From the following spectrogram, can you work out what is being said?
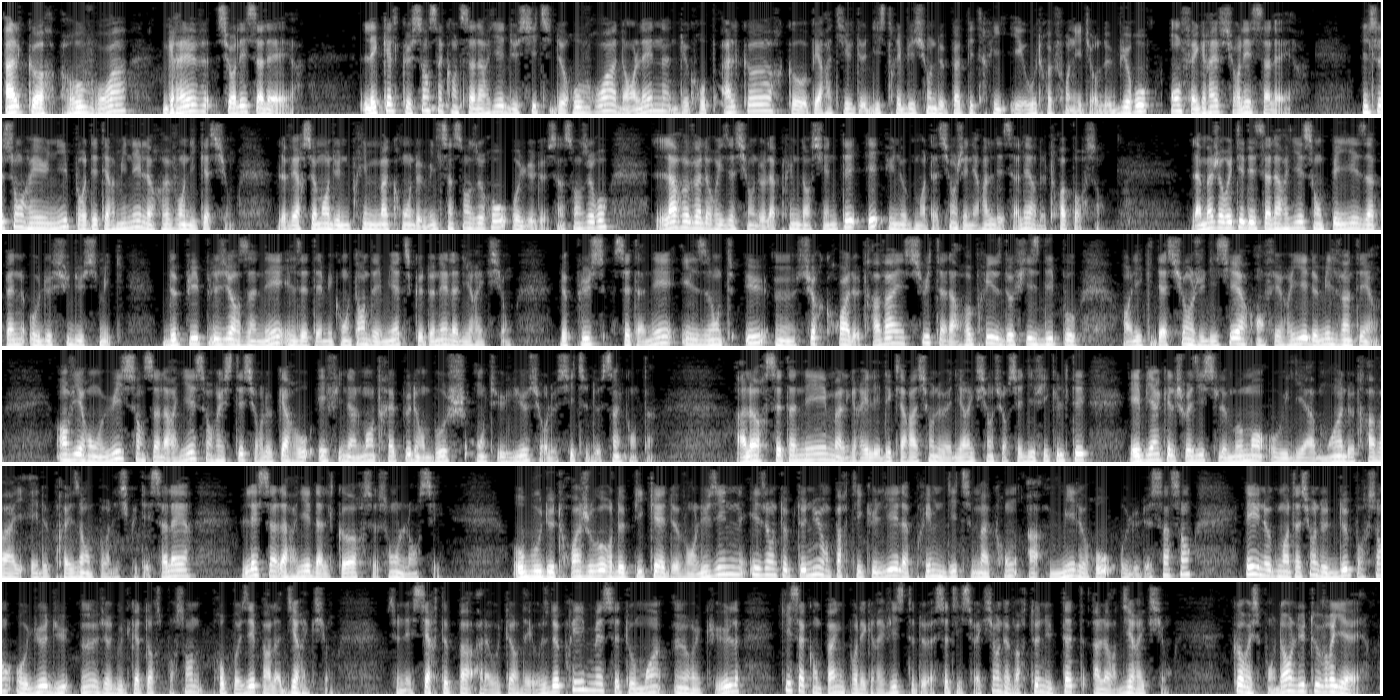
Alcor Rouvroy grève sur les salaires. Les quelques 150 salariés du site de Rouvroy dans l'Aisne du groupe Alcor, coopérative de distribution de papeterie et autres fournitures de bureaux, ont fait grève sur les salaires. Ils se sont réunis pour déterminer leurs revendications. Le versement d'une prime Macron de 1500 euros au lieu de 500 euros, la revalorisation de la prime d'ancienneté et une augmentation générale des salaires de 3%. La majorité des salariés sont payés à peine au-dessus du SMIC. Depuis plusieurs années, ils étaient mécontents des miettes que donnait la direction. De plus, cette année, ils ont eu un surcroît de travail suite à la reprise d'Office dépôt en liquidation judiciaire en février 2021. Environ 800 salariés sont restés sur le carreau et finalement très peu d'embauches ont eu lieu sur le site de Saint-Quentin. Alors cette année, malgré les déclarations de la direction sur ces difficultés, et bien qu'elle choisisse le moment où il y a moins de travail et de présents pour discuter salaire, les salariés d'Alcor se sont lancés. Au bout de trois jours de piquet devant l'usine, ils ont obtenu en particulier la prime dite Macron à 1000 euros au lieu de 500 et une augmentation de 2% au lieu du 1,14% proposé par la direction. Ce n'est certes pas à la hauteur des hausses de prix, mais c'est au moins un recul qui s'accompagne pour les grévistes de la satisfaction d'avoir tenu tête à leur direction. Correspondant lutte ouvrière.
